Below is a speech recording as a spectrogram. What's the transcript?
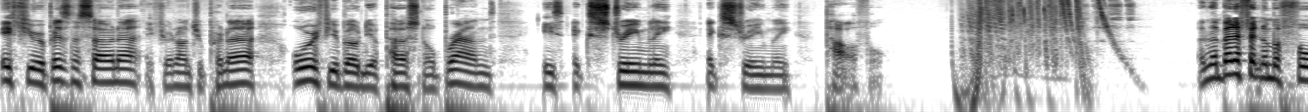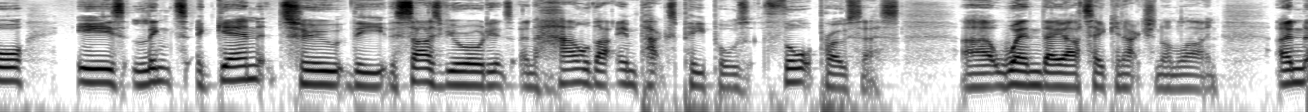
if you're a business owner, if you're an entrepreneur, or if you're building your personal brand, is extremely, extremely powerful. And then benefit number four is linked again to the, the size of your audience and how that impacts people's thought process uh, when they are taking action online. And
